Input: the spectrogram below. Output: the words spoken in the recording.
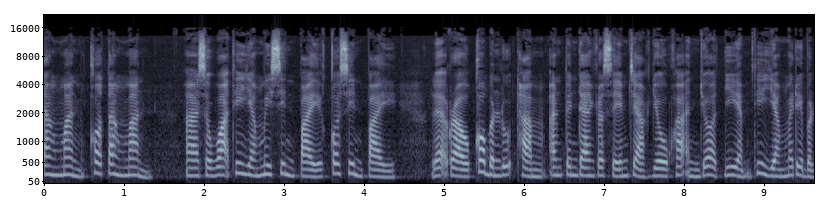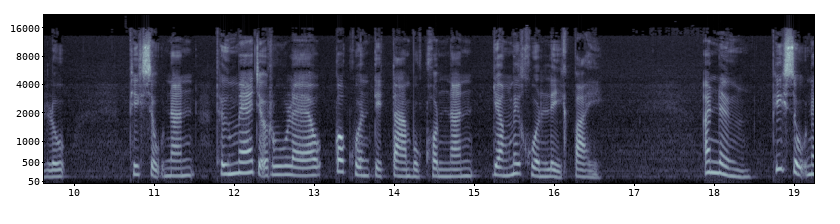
ตั้งมั่นก็ตั้งมั่น อาสวะที่ยังไม่สิ้นไปก็สิ้นไป และเราก็บรรลุธรรมอันเป็นแดนเกษมจากโยคะอันยอดเยี่ยมที่ยังไม่ได้บรรลุ ภิกษุนั้นถึงแม้จะรู้แล้วก็ควรติดตามบุคคลนั้นยังไม่ควรหลีกไป อันหนึ่ง ภิกษุใน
